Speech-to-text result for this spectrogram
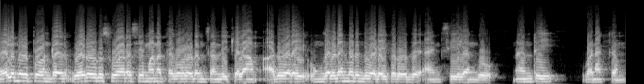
மேலும் இது போன்ற வேறொரு சுவாரஸ்யமான தகவலுடன் சந்திக்கலாம். அதுவரை உங்களிடமிருந்து விடைபெறுவது ஐம் சீலங்கோ நன்றி வணக்கம்.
